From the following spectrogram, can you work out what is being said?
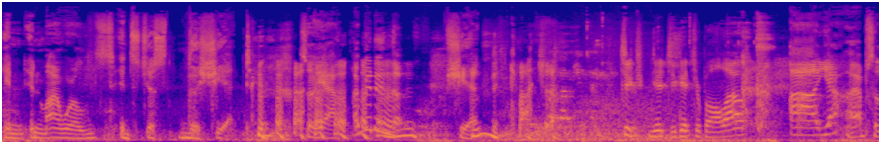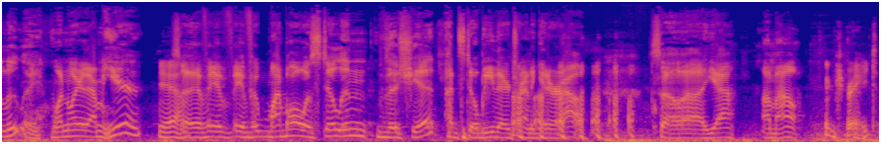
in in my world, it's, it's just the shit. so yeah, I've been in the shit. Gotcha. Did, did you get your ball out? Uh, yeah, absolutely. One way, I'm here. Yeah. So if, if, if my ball was still in the shit, I'd still be there trying to get her out. so uh, yeah, I'm out. Great.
